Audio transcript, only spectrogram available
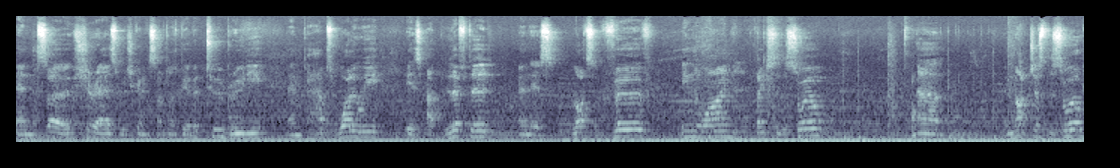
And so Shiraz, which can sometimes be a bit too broody and perhaps wallowy, is uplifted and there's lots of verve in the wine thanks to the soil. Uh, and not just the soil,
